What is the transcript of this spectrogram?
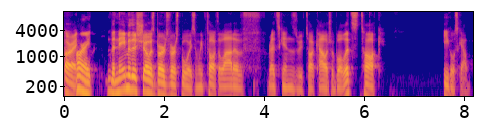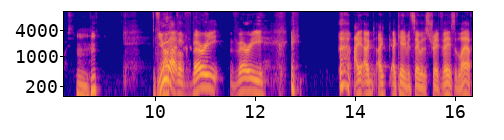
All right. All right, The name of this show is Birds vs. Boys, and we've talked a lot of Redskins. We've talked college football. Let's talk Eagles Cowboys. hmm you have a very very. I, I I I can't even say with a straight face and laugh.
